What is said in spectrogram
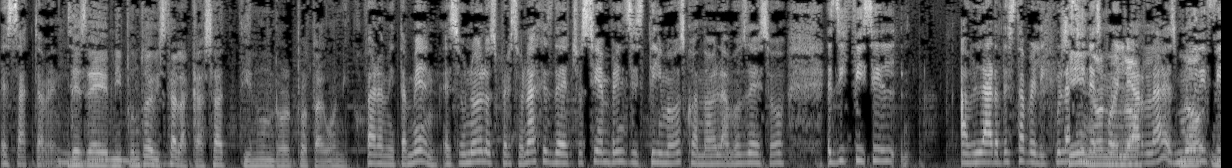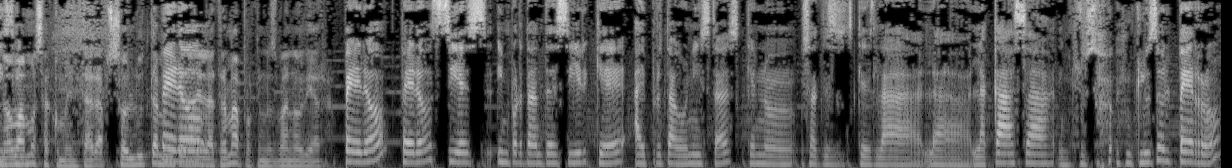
Exactamente. Desde mi punto de vista, la casa tiene un rol protagónico. Para mí también. Es uno de los personajes. De hecho, siempre insistimos cuando hablamos de eso. Es difícil hablar de esta película Sí, sin no, no, no. spoilearla. Es muy No, difícil. No vamos a comentar absolutamente Pero- nada de la trama porque nos van a odiar. Pero, pero sí es importante decir que hay protagonistas que no, o sea, que es, que es la, la, la casa, incluso, incluso el perro.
